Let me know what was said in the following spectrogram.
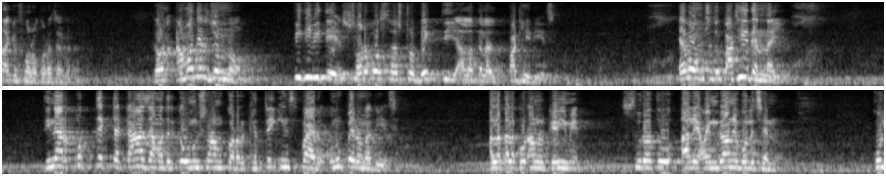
তাকে ফলো করা যাবে না। কারণ আমাদের জন্য পৃথিবীতে সর্বশ্রেষ্ঠ ব্যক্তি আল্লাহ তালা পাঠিয়ে দিয়েছে। এবং শুধু পাঠিয়ে দেন নাই, তিনার প্রত্যেকটা কাজ আমাদেরকে অনুসরণ করার ক্ষেত্রে ইন্সপায়ার অনুপ্রেরণা দিয়েছে। আল্লাহ তালা কোরআনুল করিমে সুরত আলে ইমরানে বলেছেন কুল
